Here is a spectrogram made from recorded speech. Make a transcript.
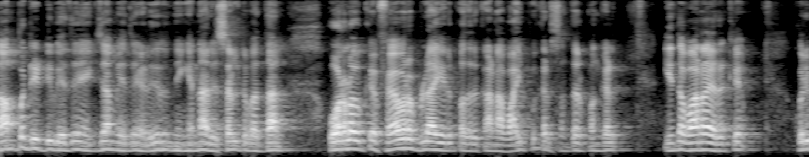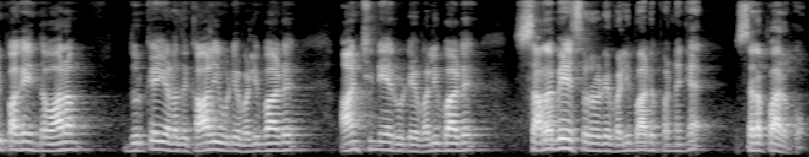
காம்படிட்டிவ் எதுவும் எக்ஸாம் எதுவும் எழுதியிருந்தீங்கன்னா ரிசல்ட் வந்தால் ஓரளவுக்கு ஃபேவரபுளாக இருப்பதற்கான வாய்ப்புகள் சந்தர்ப்பங்கள் இந்த வாரம் இருக்குது குறிப்பாக இந்த வாரம் துர்க்கை அல்லது காளியுடைய வழிபாடு ஆஞ்சநேயருடைய வழிபாடு சரபேஸ்வரருடைய வழிபாடு பண்ணுங்கள் சிறப்பாக இருக்கும்.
